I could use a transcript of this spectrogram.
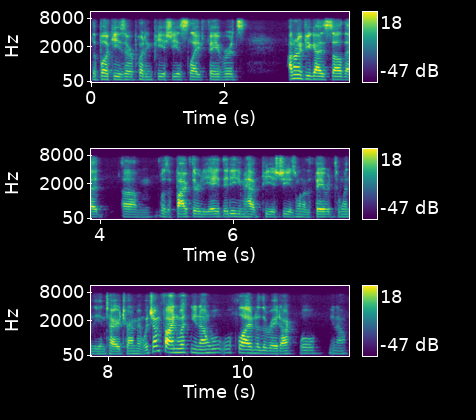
the bookies are putting PSG as slight favorites. I don't know if you guys saw that. Um, was it 538? They didn't even have PSG as one of the favorites to win the entire tournament, which I'm fine with. You know, we'll we'll fly under the radar. We'll you know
